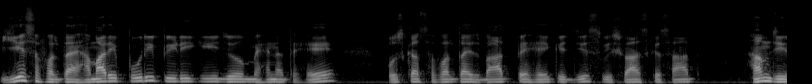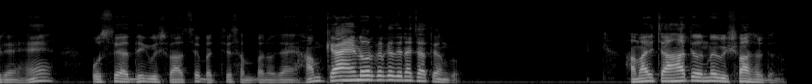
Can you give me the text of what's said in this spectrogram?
ये सफलता है। हमारी पूरी पीढ़ी की जो मेहनत है, उसका सफलता इस बात पे है कि जिस विश्वास के साथ हम जी रहे हैं, उससे अधिक विश्वास से बच्चे संपन्न हो जाएँ। हम क्या हैंड ओवर करके देना चाहते हैं उनको? हमारी चाहत उनमें विश्वास अर्जन हो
